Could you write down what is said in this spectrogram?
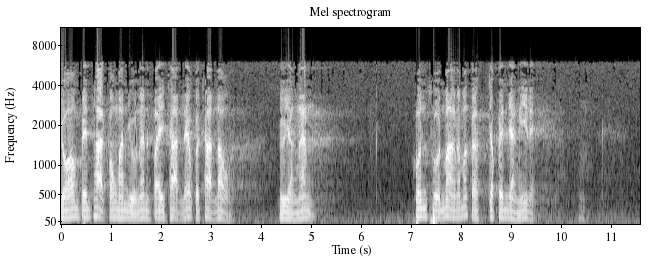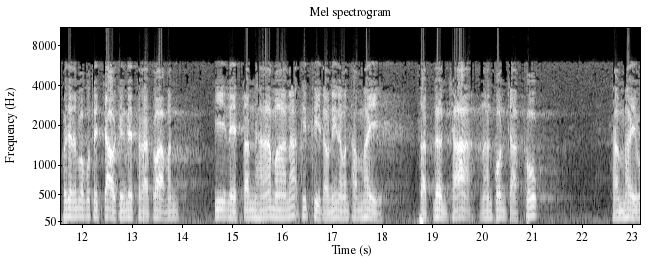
ยอมเป็นทาสของมันอยู่นั่นไปชาติแล้วก็ชาติเล่า อยู่อย่างนั้น คนส่วนมากนะมันก็จะเป็นอย่างนี้แหละ เพราะฉะนั้นพระพุทธเจ้าจึงได้ตรัสว่ามันกิเลสตัณหามานะทิฏฐิเหล่านี้นะมันทำให้สัตว์เดินช้านานพ้นจากทุกข์ทำให้ว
